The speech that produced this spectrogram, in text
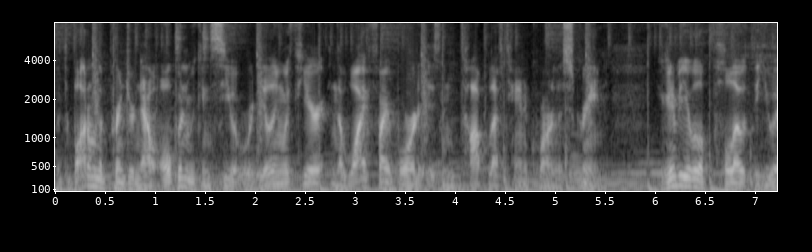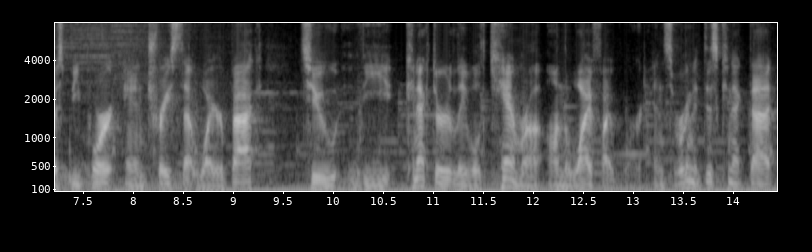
With the bottom of the printer now open, we can see what we're dealing with here and the Wi-Fi board is in the top left hand corner of the screen. You're going to be able to pull out the USB port and trace that wire back to the connector labeled camera on the Wi-Fi board. And so we're going to disconnect that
